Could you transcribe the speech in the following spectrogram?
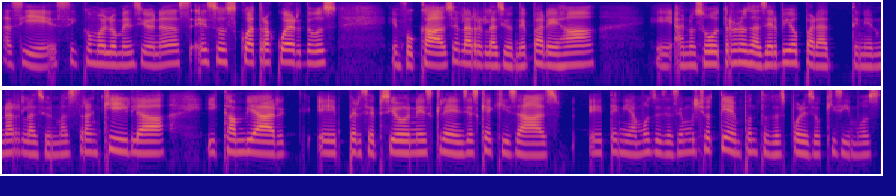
Así es, y como lo mencionas, esos cuatro acuerdos enfocados en la relación de pareja eh, a nosotros nos ha servido para tener una relación más tranquila y cambiar eh, percepciones, creencias que quizás eh, teníamos desde hace mucho tiempo, entonces por eso quisimos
